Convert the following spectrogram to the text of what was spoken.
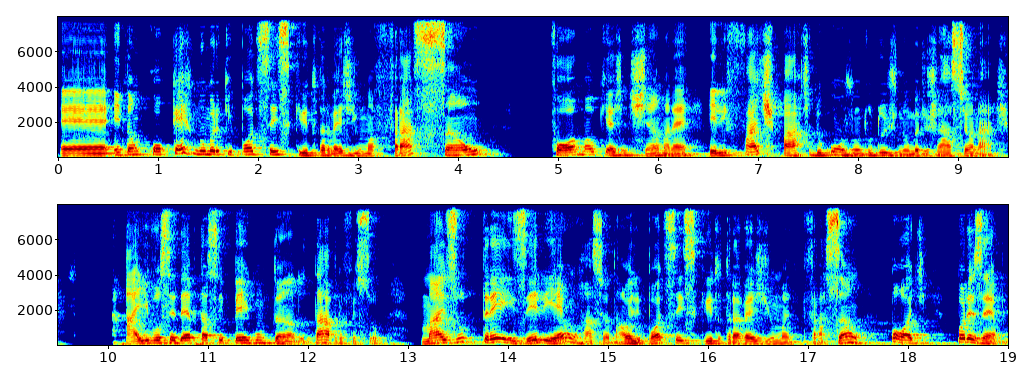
É, então, qualquer número que pode ser escrito através de uma fração forma o que a gente chama, né? Ele faz parte do conjunto dos números racionais. Aí você deve estar se perguntando, tá, professor, mas o 3, ele é um racional? Ele pode ser escrito através de uma fração? Pode. Por exemplo,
